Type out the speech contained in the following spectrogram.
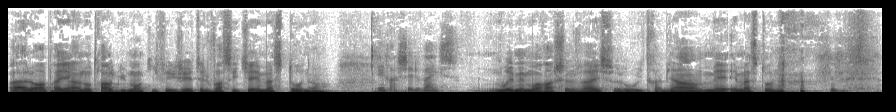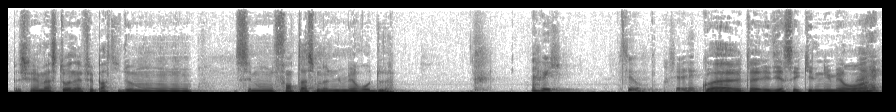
Alors après, il y a un autre argument qui fait que j'ai été le voir, c'est qu'il y a Emma Stone. hein. Et Rachel Weisz. Oui, mais moi, Rachel Weisz, euh, oui, très bien, mais Emma Stone. Parce que Emma Stone, elle fait partie de mon... C'est mon fantasme numéro 2. Ah oui, c'est bon. Quoi, euh, t'allais dire c'est qui le numéro 1 Ouais,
